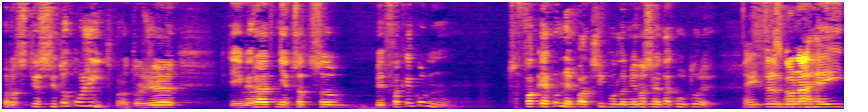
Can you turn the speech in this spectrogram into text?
prostě si to užít, protože chtějí vyhrát něco, co by fakt jako, co fakt jako nepatří podle mě do světa kultury. Haters gonna hate.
